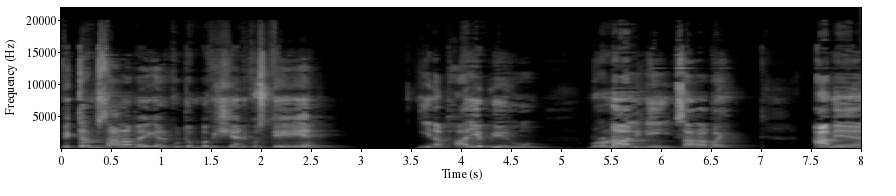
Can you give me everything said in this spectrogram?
విక్రమ్ సారాభాయ్ గారి కుటుంబ విషయానికి వస్తే ఈయన భార్య పేరు మృణాలిని సారాభాయ్. ఆమె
